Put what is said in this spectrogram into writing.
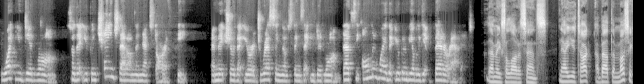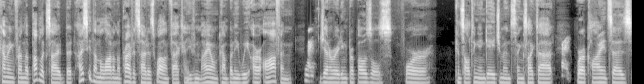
what you did wrong so that you can change that on the next RFP and make sure that you're addressing those things that you did wrong. That's the only way that you're going to be able to get better at it. That makes a lot of sense. Now, you talk about them mostly coming from the public side, but I see them a lot on the private side as well. In fact, even my own company, we are often right. generating proposals for consulting engagements, things like that, right. where a client says,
